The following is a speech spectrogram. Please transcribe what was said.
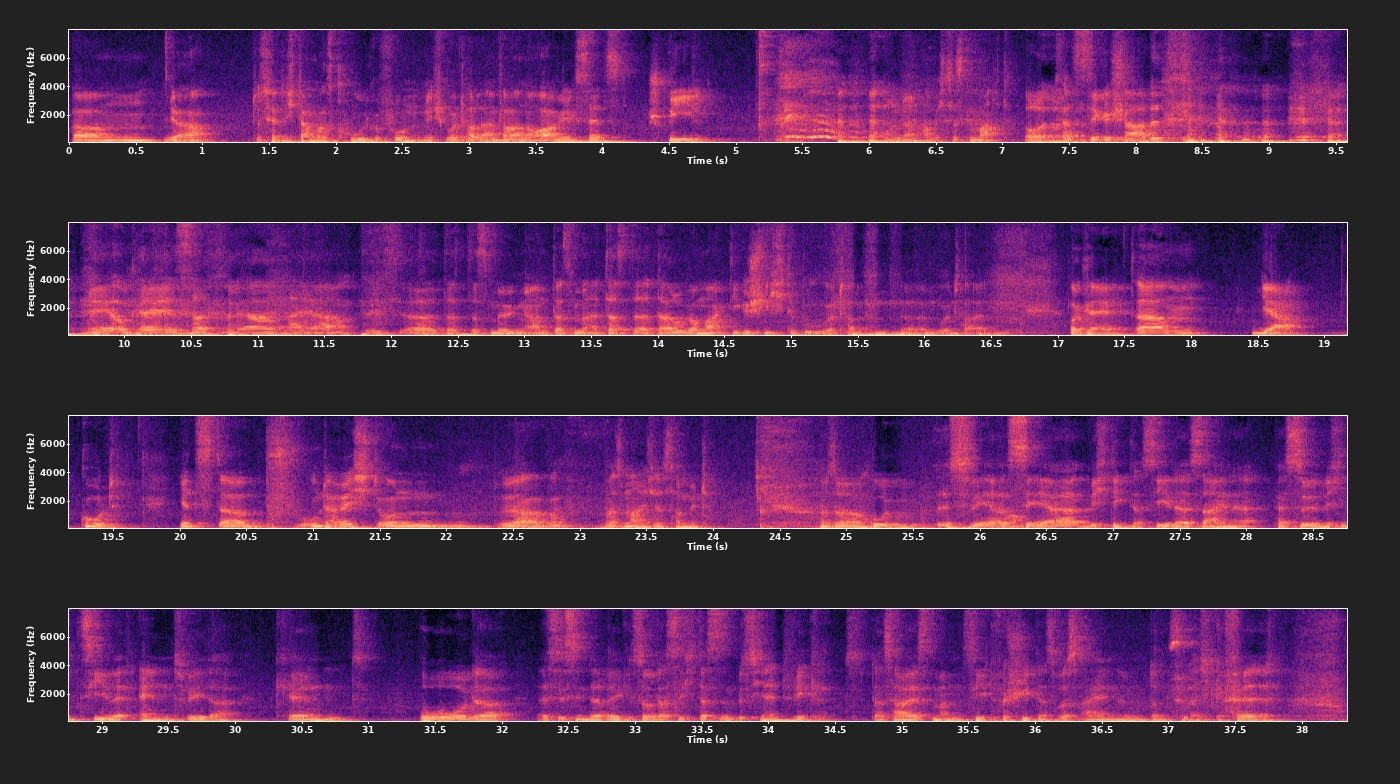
ähm, ja, das hätte ich damals cool gefunden. Ich wurde halt einfach an eine Orgel gesetzt, Spiel. Und dann habe ich das gemacht. Und hat es dir geschadet? Nee, okay, es hat, ja, naja, ich, äh, das, das mögen an. Das, das, darüber mag die Geschichte beurteilen. Äh, urteilen. Okay, ähm, ja, gut. Jetzt äh, pf, Unterricht und ja, wa- was mache ich jetzt damit? Also, Gut, es wäre sehr wichtig, dass jeder seine persönlichen Ziele entweder kennt oder es ist in der Regel so, dass sich das ein bisschen entwickelt. Das heißt, man sieht Verschiedenes, was einem dann vielleicht gefällt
